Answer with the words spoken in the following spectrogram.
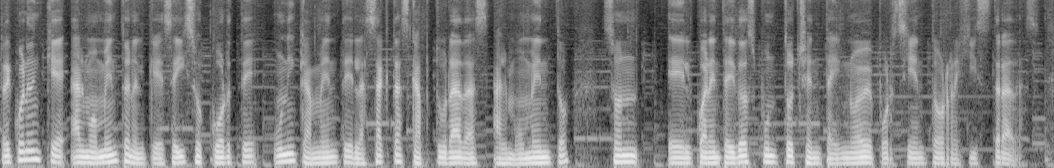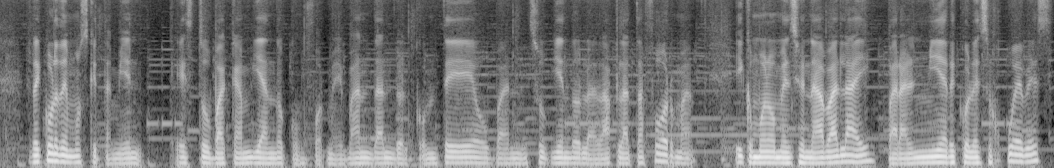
Recuerden que al momento en el que se hizo corte, únicamente las actas capturadas al momento son el 42.89% registradas. Recordemos que también esto va cambiando conforme van dando el conteo, van subiéndolo a la plataforma. Y como lo mencionaba Lai, para el miércoles o jueves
